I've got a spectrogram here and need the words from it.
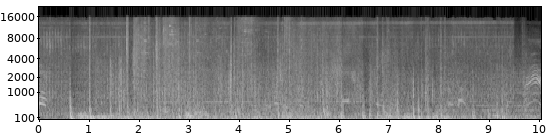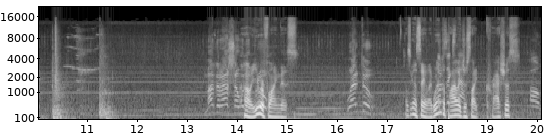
one. Oh, a you were flying this. Where to? I was gonna say, like, wouldn't the pilot just like crash us? Home.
